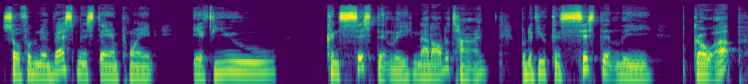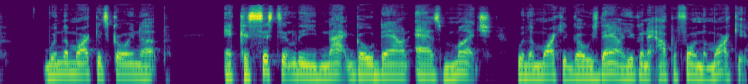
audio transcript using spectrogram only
So, from an investment standpoint, if you consistently, not all the time, but if you consistently go up when the market's going up and consistently not go down as much when the market goes down, you're going to outperform the market.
